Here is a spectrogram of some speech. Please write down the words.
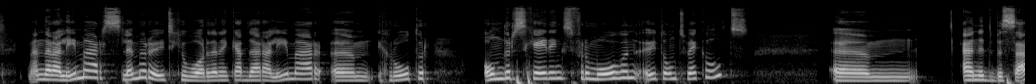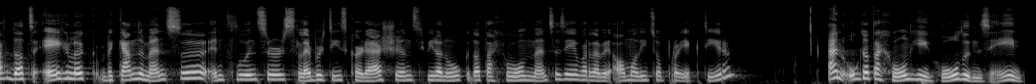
Ik ben daar alleen maar slimmer uit geworden. En ik heb daar alleen maar um, groter onderscheidingsvermogen uit ontwikkeld. Um, en het besef dat eigenlijk bekende mensen, influencers, celebrities, Kardashians, wie dan ook, dat dat gewoon mensen zijn waar dat wij allemaal iets op projecteren. En ook dat dat gewoon geen goden zijn.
